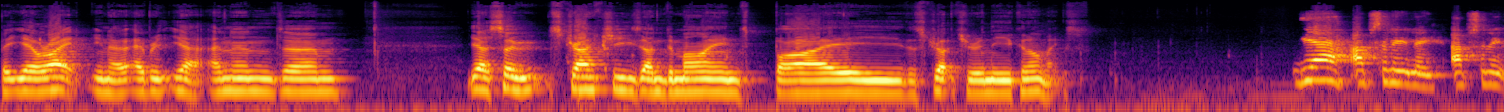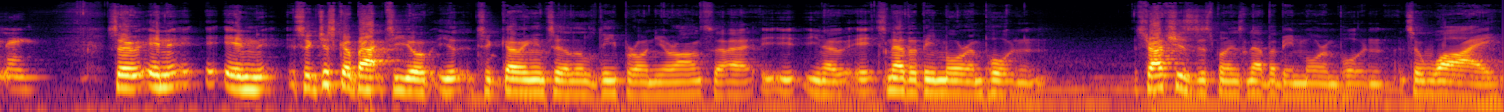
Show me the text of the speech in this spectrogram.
but yeah, right. You know, every yeah, and and. Um, yeah, so strategy is undermined by the structure in the economics. Yeah, absolutely, absolutely. So in in so just go back to your, your to going into a little deeper on your answer. Uh, you, you, know, it's never been more important. Strategy as discipline has never been more important. And so why?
